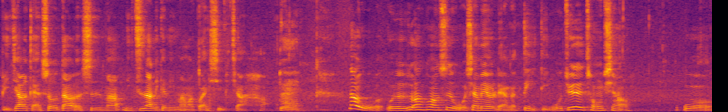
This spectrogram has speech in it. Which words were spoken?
比较感受到的是妈，你知道你跟你妈妈关系比较好。对，那我我的状况是我下面有两个弟弟，我觉得从小我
